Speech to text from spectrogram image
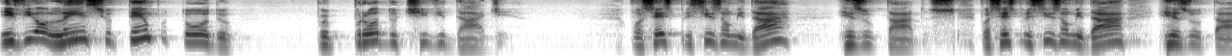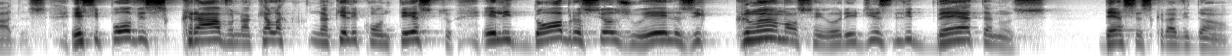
e violência o tempo todo por produtividade. Vocês precisam me dar resultados. Vocês precisam me dar resultados. Esse povo escravo, naquela, naquele contexto, ele dobra os seus joelhos e clama ao Senhor e diz: liberta-nos dessa escravidão.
